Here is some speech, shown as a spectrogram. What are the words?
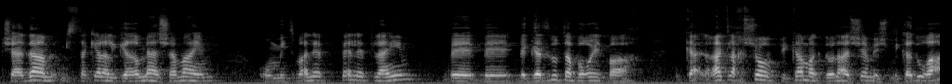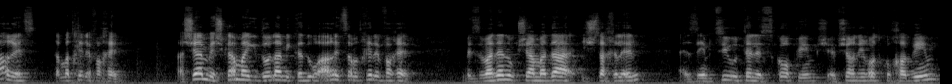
כשאדם מסתכל על גרמי השמיים, הוא מתמלא פלא פלאים בגדלות הבורא יתברך. רק לחשוב פי כמה גדולה השמש מכדור הארץ, אתה מתחיל לפחד. השמש, כמה היא גדולה מכדור הארץ, אתה מתחיל לפחד. בזמננו כשהמדע השתכלל, אז המציאו טלסקופים שאפשר לראות כוכבים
